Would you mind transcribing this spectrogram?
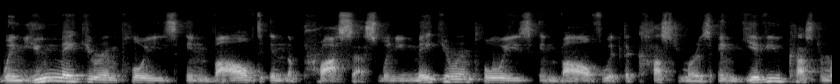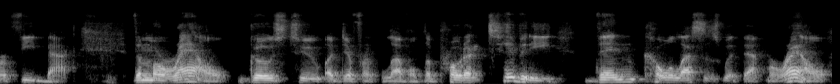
when you make your employees involved in the process, when you make your employees involved with the customers and give you customer feedback, the morale goes to a different level. The productivity then coalesces with that morale.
